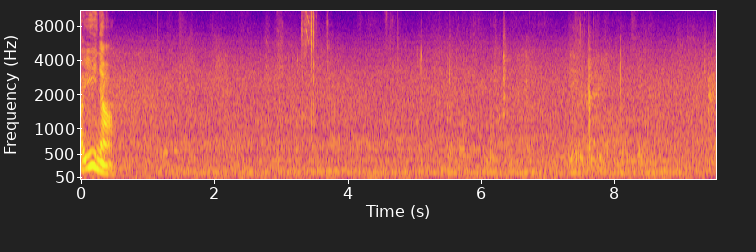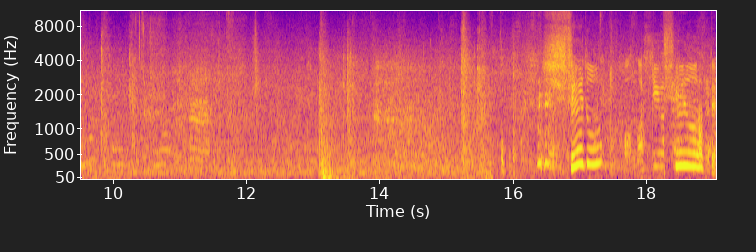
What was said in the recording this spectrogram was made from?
ーいいな。資生堂資生堂だって。へ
